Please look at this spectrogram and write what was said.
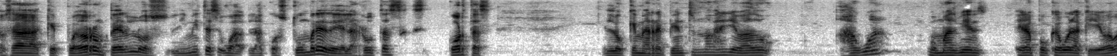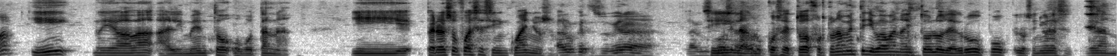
o sea, que puedo romper los límites o la costumbre de las rutas cortas. Lo que me arrepiento es no haber llevado agua, o más bien era poca agua la que llevaba, y no llevaba alimento o botana. Y, pero eso fue hace cinco años. Algo que te subiera la glucosa. Sí, la ¿no? glucosa de todo. Afortunadamente llevaban ahí todos los del grupo, los señores eran,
